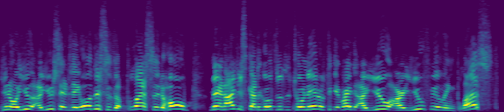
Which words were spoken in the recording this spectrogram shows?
You know, are you, are you saying, say, oh, this is a blessed hope. Man, I just got to go through the tornado to get right. Are you, are you feeling blessed?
